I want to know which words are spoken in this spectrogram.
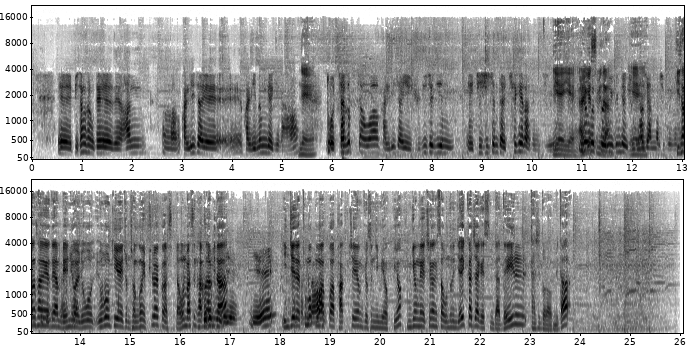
에, 비상 상태에 대한 어, 관리자의 관리 능력이나 네. 또 작업자와 관리자의 유기적인 예, 지시 전달 체계라든지 예, 예. 알겠습니다. 것들이 굉장히 예. 중요하지 않나 싶어요. 비상상에 대한 매뉴얼 요거 요번 기회에 좀 점검이 필요할 것 같습니다. 오늘 말씀 감사합니다. 그렇습니다. 예. 예. 인제대. 토목공학과 박재영 교수님이었고요. 김경래 최강사 오늘은 여기까지 하겠습니다. 내일 다시 돌아옵니다.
